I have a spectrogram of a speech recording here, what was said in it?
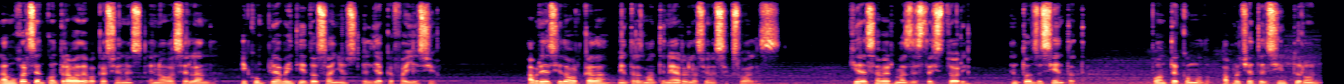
La mujer se encontraba de vacaciones en Nueva Zelanda y cumplía 22 años el día que falleció habría sido ahorcada mientras mantenía relaciones sexuales. ¿Quieres saber más de esta historia? Entonces siéntate, ponte cómodo, abróchate el cinturón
